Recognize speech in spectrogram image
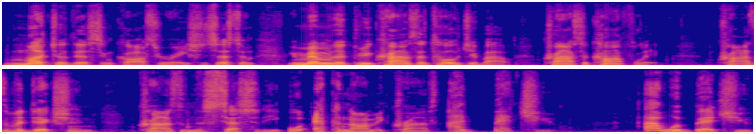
much of this incarceration system. Remember the three crimes I told you about: crimes of conflict, crimes of addiction, crimes of necessity, or economic crimes. I bet you I would bet you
